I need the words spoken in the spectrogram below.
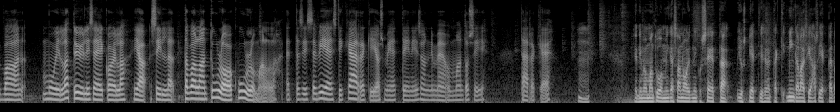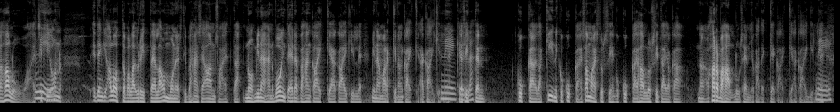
vaan muilla tyyliseikoilla ja sillä tavallaan tulokulmalla. Että siis se viesti kärki, jos miettii, niin se on nimenomaan tosi tärkeä. Hmm. Ja nimenomaan tuo, minkä sanoit, niin se, että just miettii sen, että minkälaisia asiakkaita haluaa. Että niin. sekin on etenkin aloittavalla yrittäjällä on monesti vähän se ansa, että no minähän voin tehdä vähän kaikkea kaikille, minä markkinoin kaikkea kaikille. Niin, ja sitten kukka ei ota kiinni, kun kukka ei samaistu siihen, kun kukka ei halua sitä, joka, no harva haluaa sen, joka tekee kaikkea kaikille. Niin.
